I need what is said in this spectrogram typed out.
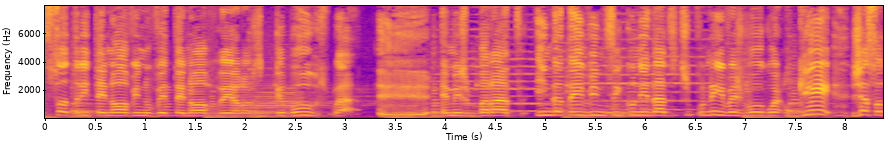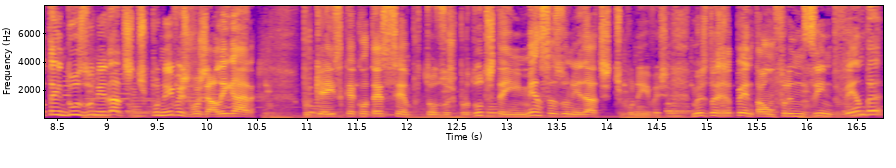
Só 39,99 euros. Que burros, pá! É mesmo barato. Ainda tem 25 unidades disponíveis. Vou agora. O quê? Já só tem duas unidades disponíveis? Vou já ligar. Porque é isso que acontece sempre. Todos os produtos têm imensas unidades disponíveis. Mas de repente há um frenesim de venda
